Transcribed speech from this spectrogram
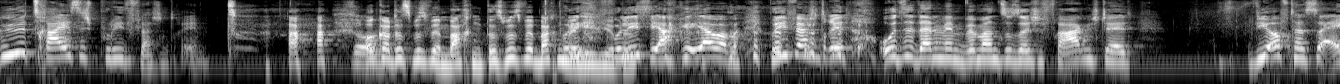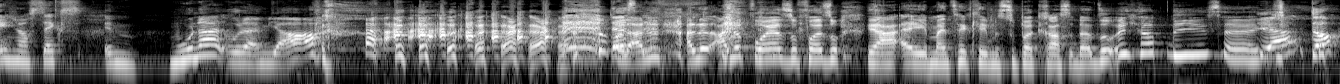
Ü30 Politflaschen drehen. Oh Gott, das müssen wir machen. Das müssen wir machen, wenn du Poli hier bist. Politjacke, ja, aber Politflaschen drehen. Oder dann, wenn, wenn man so solche Fragen stellt, wie oft hast du eigentlich noch Sex im Monat oder im Jahr? Und alle, alle, alle vorher so voll so, ja, ey, mein Sexleben ist super krass. Und dann so, ich hab nie Sex. ja, doch.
